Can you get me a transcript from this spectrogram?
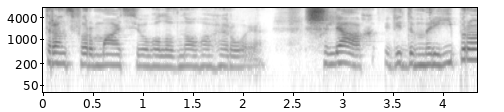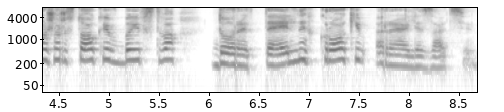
трансформацію головного героя, шлях від мрій про жорстоке вбивство до ретельних кроків реалізації.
